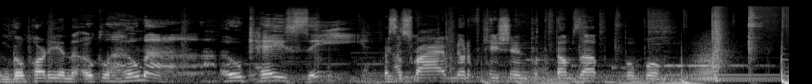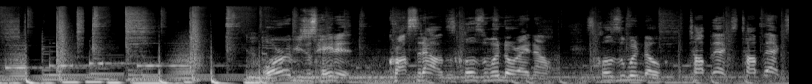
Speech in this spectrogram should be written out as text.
and go party in the Oklahoma OKC subscribe notification put the thumbs up boom boom Or if you just hate it, cross it out. Just close the window right now. Let's close the window. Top X, top X.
